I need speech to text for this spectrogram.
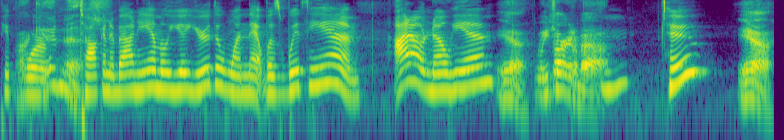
People My were goodness. talking about him. Oh, yeah, you're the one that was with him. I don't know him. Yeah. What are you talking about? Mm-hmm. Who? Yeah.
